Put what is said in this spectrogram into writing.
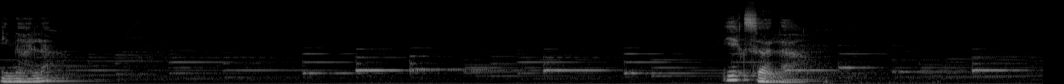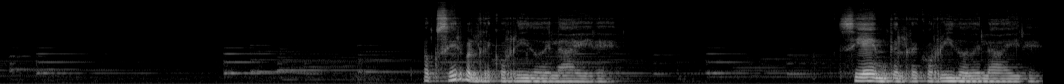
Inhala. Y exhala. Observa el recorrido del aire. Siente el recorrido del aire.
